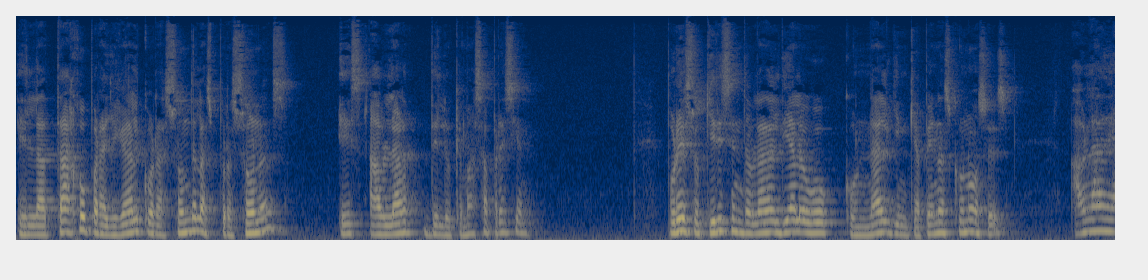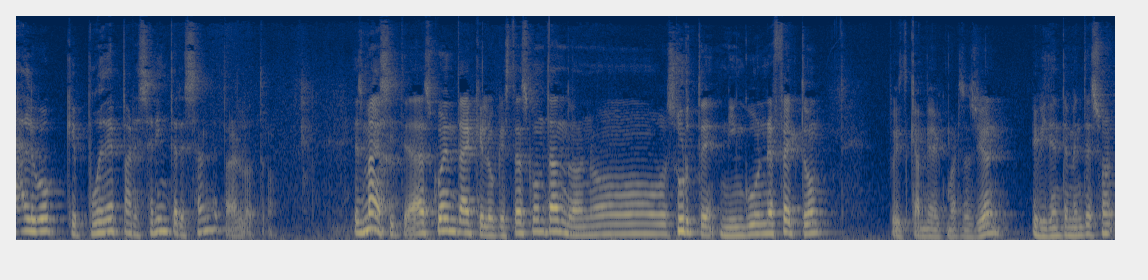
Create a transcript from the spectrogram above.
El atajo para llegar al corazón de las personas es hablar de lo que más aprecian. Por eso, quieres entablar el diálogo con alguien que apenas conoces, habla de algo que puede parecer interesante para el otro. Es más, si te das cuenta que lo que estás contando no surte ningún efecto, pues cambia de conversación. Evidentemente eso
